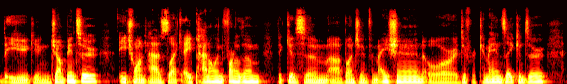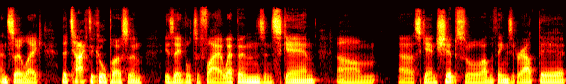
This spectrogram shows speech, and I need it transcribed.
that you can jump into. Each one has like a panel in front of them that gives them a bunch of information or different commands they can do. And so, like the tactical person is able to fire weapons and scan um, uh, scan ships or other things that are out there,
